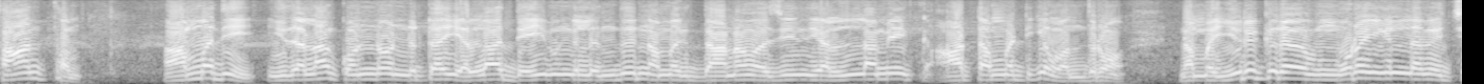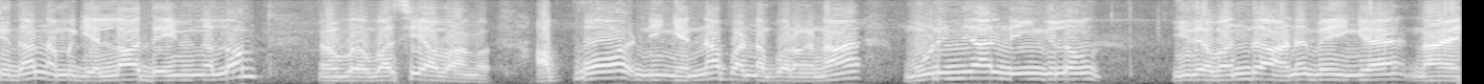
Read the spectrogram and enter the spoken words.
சாந்தம் அமைதி இதெல்லாம் கொண்டு வந்துட்டா எல்லா தெய்வங்கள்லேருந்து நமக்கு தனம் வசதி எல்லாமே ஆட்டோமேட்டிக்காக வந்துடும் நம்ம இருக்கிற முறைகளில் வச்சு தான் நமக்கு எல்லா தெய்வங்களும் வ- வசியாவாங்க. அப்போது நீங்கள் என்ன பண்ண போகிறீங்கன்னா முடிஞ்சால் நீங்களும் இதை வந்து அனுபவிங்க. நான்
